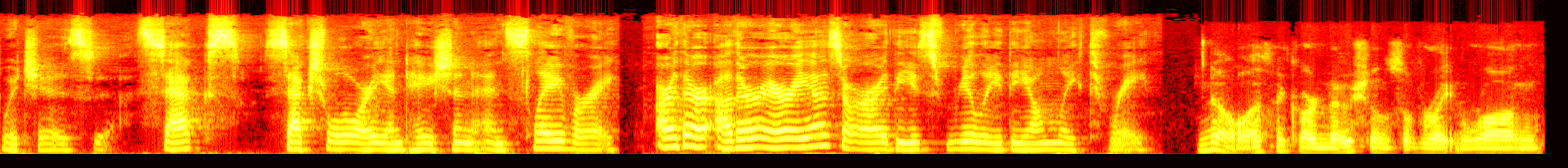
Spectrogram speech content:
which is sex, sexual orientation, and slavery. Are there other areas, or are these really the only three? No, I think our notions of right and wrong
